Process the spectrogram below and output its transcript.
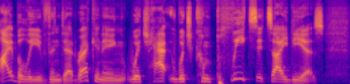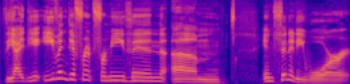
I believe, than Dead Reckoning, which ha- which completes its ideas. The idea even different for me than um, Infinity War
